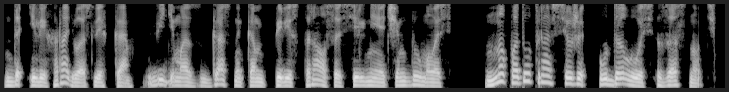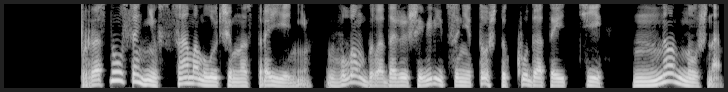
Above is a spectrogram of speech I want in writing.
Да и лихорадило слегка, видимо, с гасником перестарался сильнее, чем думалось. Но под утро все же удалось заснуть. Проснулся не в самом лучшем настроении. Влом было даже шевелиться не то, что куда-то идти, но нужно.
